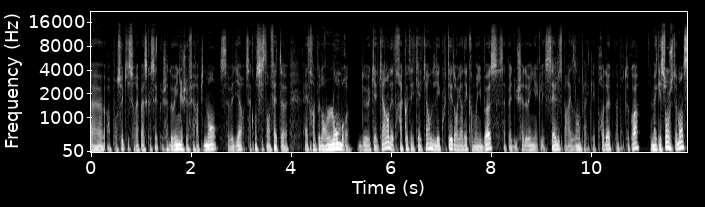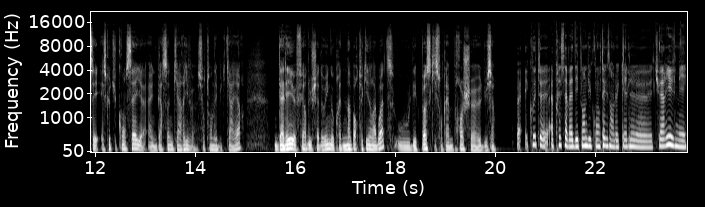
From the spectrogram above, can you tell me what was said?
Euh, alors pour ceux qui ne sauraient pas ce que c'est que le shadowing, je le fais rapidement. Ça veut dire, ça consiste en fait euh, à être un peu dans l'ombre de quelqu'un, d'être à côté de quelqu'un, de l'écouter, de regarder comment il bosse. Ça peut être du shadowing avec les sales, par exemple, avec les products, n'importe quoi. Et ma question justement, c'est est-ce que tu conseilles à une personne qui arrive, surtout en début de carrière, d'aller faire du shadowing auprès de n'importe qui dans la boîte ou des postes qui sont quand même proches euh, du sien Bah, écoute, euh, après, ça va dépendre du contexte dans lequel euh, tu arrives, mais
